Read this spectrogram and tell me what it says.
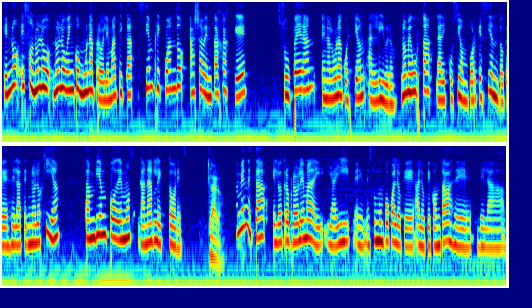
que no, eso no lo, no lo ven como una problemática siempre y cuando haya ventajas que superan en alguna cuestión al libro. No me gusta la discusión porque siento que desde la tecnología también podemos ganar lectores. Claro. También está el otro problema, y, y ahí eh, me sumo un poco a lo que, a lo que contabas de, de la,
